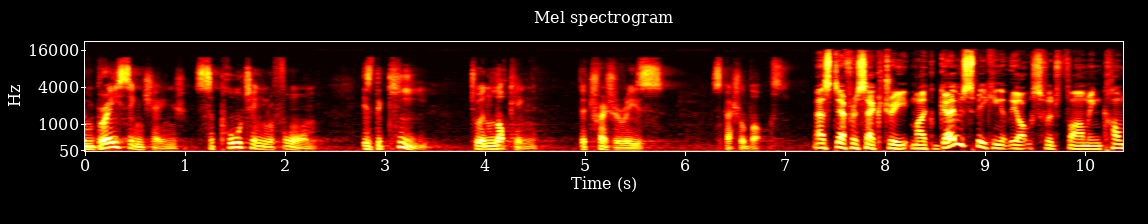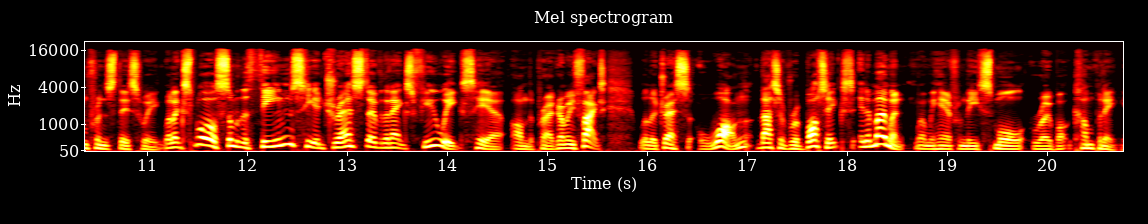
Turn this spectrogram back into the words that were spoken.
Embracing change, supporting reform, is the key to unlocking the Treasury's special box. That's DEFRA Secretary Michael Gove speaking at the Oxford Farming Conference this week. We'll explore some of the themes he addressed over the next few weeks here on the programme. In fact, we'll address one, that of robotics, in a moment when we hear from the small robot company.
